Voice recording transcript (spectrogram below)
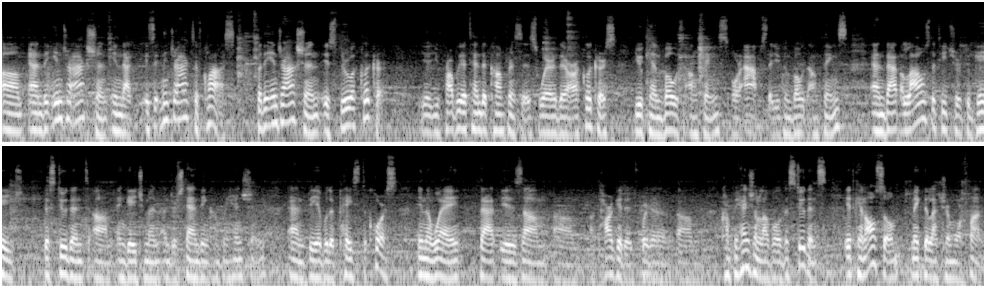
Um, and the interaction in that it's an interactive class, but the interaction is through a clicker. You've probably attended conferences where there are clickers you can vote on things or apps that you can vote on things, and that allows the teacher to gauge the student um, engagement, understanding, comprehension, and be able to pace the course in a way that is um, um, targeted for the um, comprehension level of the students. It can also make the lecture more fun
